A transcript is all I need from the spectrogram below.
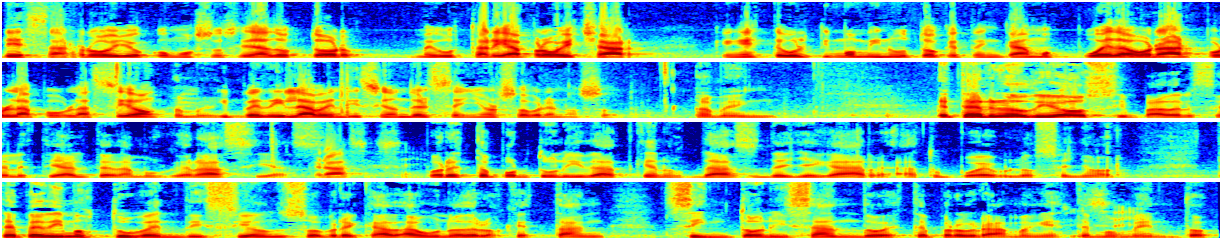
desarrollo como sociedad. Doctor, me gustaría aprovechar que en este último minuto que tengamos pueda orar por la población y pedir la bendición del Señor sobre nosotros. Amén. Eterno Dios y Padre Celestial, te damos gracias. Gracias, Señor. Por esta oportunidad que nos das de llegar a tu pueblo, Señor. Te pedimos tu bendición sobre cada uno de los que están sintonizando este programa en este momento.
